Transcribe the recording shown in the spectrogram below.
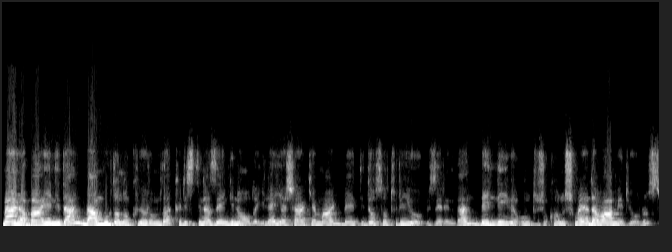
Merhaba yeniden. Ben buradan okuyorum da Kristina Zenginoğlu ile Yaşar Kemal ve Dido Soturio üzerinden belleği ve unutuşu konuşmaya devam ediyoruz.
